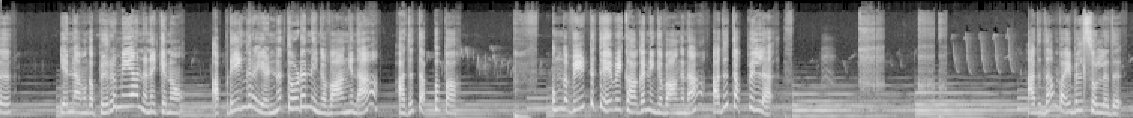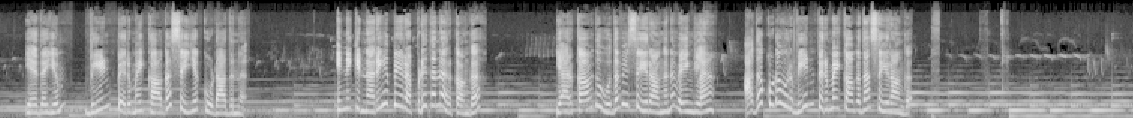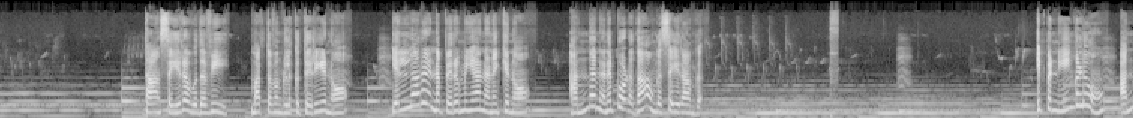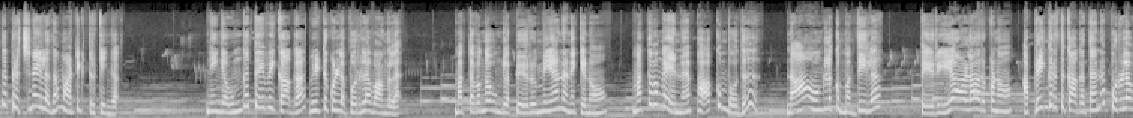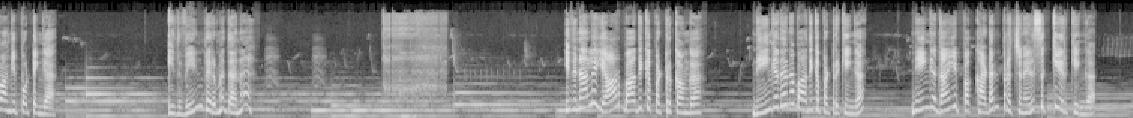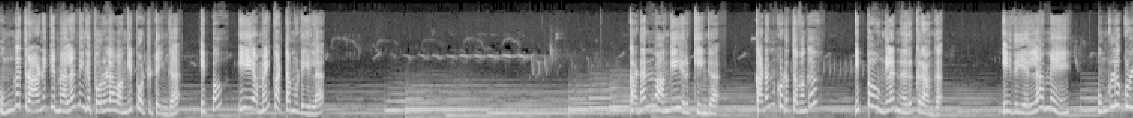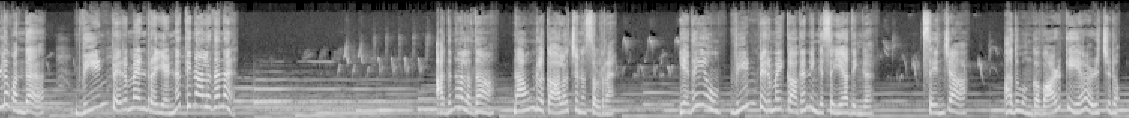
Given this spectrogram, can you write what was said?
என்ன அவங்க பெருமையா நினைக்கணும்? அப்படிங்கிற எண்ணத்தோட நீங்க வாங்கினா அது தப்புப்பா. உங்க வீட்டு தேவைக்காக நீங்க வாங்கினா அது தப்பில்ல. அதுதான் பைபிள் சொல்லுது. எதையும் வீண் பெருமைக்காக செய்யக்கூடாதுன்னு. இன்னைக்கு நிறைய பேர் அப்படிதானே இருக்காங்க? யாருக்காவது உதவி செய்யறாங்கன்னு வைங்களேன். அத கூட ஒரு வீண் பெருமைக்காக தான் செய்யறாங்க தான் செய்யற உதவி மத்தவங்களுக்கு தெரியணும். எல்லாரும் என்ன பெருமையா நினைக்கணும். அந்த நினைப்போட தான் அவங்க செய்யறாங்க இப்ப நீங்களும் அந்த பிரச்சனையில தான் மாட்டிக்கிட்டு இருக்கீங்க. நீங்க உங்க தேவைக்காக வீட்டுக்குள்ள பொருளை வாங்கல. மத்தவங்க உங்களை பெருமையா நினைக்கணும். மத்தவங்க என்ன பார்க்கும்போது நான் அவங்களுக்கு மத்தியில பெரிய ஆளா இருக்கணும் அப்படிங்கறதுக்காக தானே பொருளை வாங்கி போட்டீங்க. இது வீண் பெருமை தானே? இதனால யார் பாதிக்கப்பட்டிருக்காங்க? நீங்க தானே பாதிக்கப்பட்டிருக்கீங்க? நீங்க தான் இப்ப கடன் பிரச்சனையில சிக்கி இருக்கீங்க உங்க திராணிக்கு மேல நீங்க பொருளை வாங்கி போட்டுட்டீங்க. இப்போ இஎம்ஐ கட்ட முடியல. கடன் வாங்கி இருக்கீங்க கடன் கொடுத்தவங்க இப்ப உங்களை நெருக்குறாங்க. இது எல்லாமே உங்களுக்குள்ள வந்த வீண் பெருமைன்ற எண்ணத்தினால தானே? அதனாலதான் நான் உங்களுக்கு ஆலோசனை சொல்றேன். எதையும் வீண் பெருமைக்காக நீங்க செய்யாதீங்க. செஞ்சா அது உங்க வாழ்க்கைய அழிச்சிடும்.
